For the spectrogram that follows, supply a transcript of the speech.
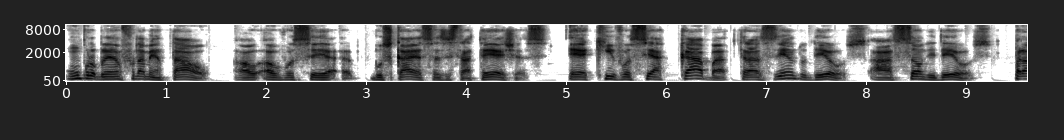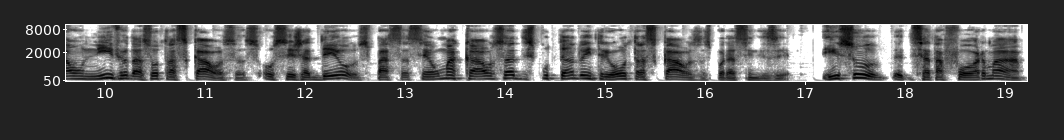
um problema fundamental ao, ao você buscar essas estratégias é que você acaba trazendo Deus, a ação de Deus, para um nível das outras causas, ou seja, Deus passa a ser uma causa disputando entre outras causas, por assim dizer. Isso, de certa forma,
